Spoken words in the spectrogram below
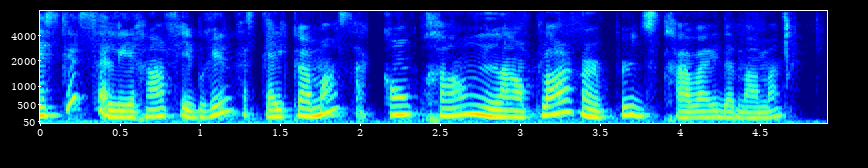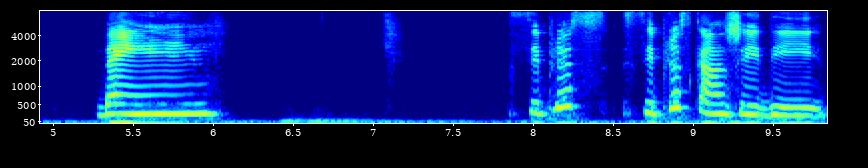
est que ça les rend fébriles? Parce qu'elles commencent à comprendre l'ampleur un peu du travail de maman? Ben. C'est plus, c'est plus quand j'ai des.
